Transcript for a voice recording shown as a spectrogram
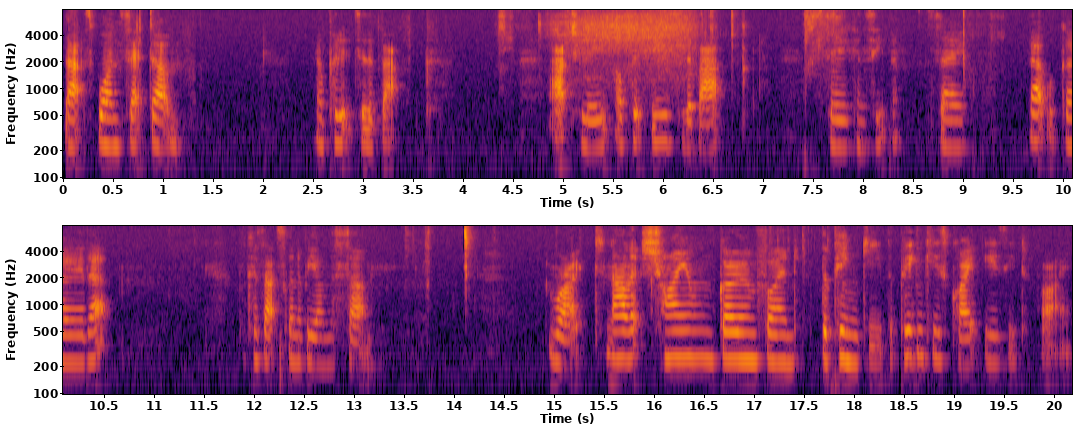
That's one set done. I'll put it to the back. Actually, I'll put these to the back so you can see them. So that would go there because that's going to be on the thumb. Right, now let's try and go and find the pinky. The pinky is quite easy to find.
